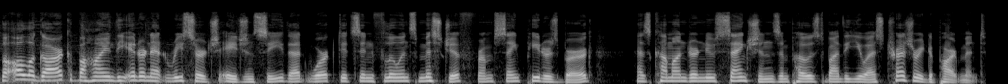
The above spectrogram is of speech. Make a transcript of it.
The oligarch behind the Internet Research Agency that worked its influence mischief from St. Petersburg has come under new sanctions imposed by the U.S. Treasury Department.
